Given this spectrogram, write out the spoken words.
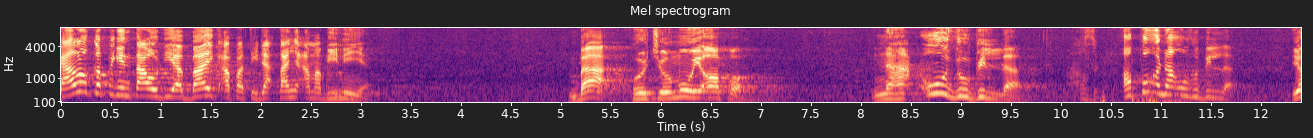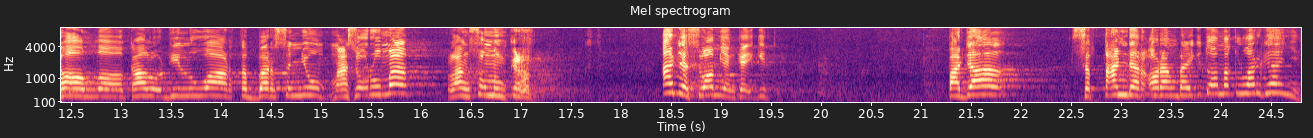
Kalau kepingin tahu dia baik apa tidak, tanya sama bininya. Mbak, bojomu ya apa? Na'udzubillah. Apa na'udzubillah? Ya Allah, kalau di luar tebar senyum, masuk rumah langsung mengkeret. Ada suami yang kayak gitu. Padahal standar orang baik itu sama keluarganya.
